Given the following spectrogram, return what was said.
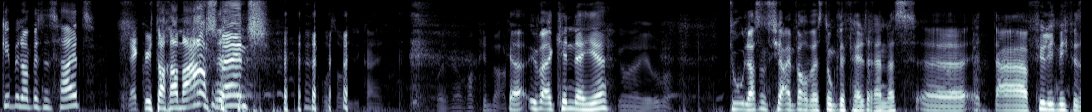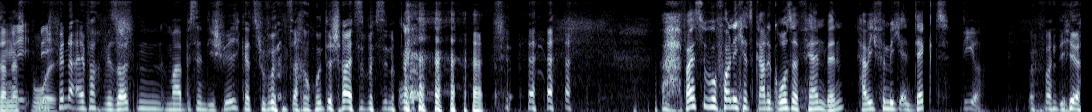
gebe mir noch ein bisschen Zeit. Leck mich doch am Arsch, Mensch! oh, sorry, kann ich. Ich. Ja, überall Kinder hier. Du, lass uns hier einfach über das dunkle Feld rennen. Das, äh, da fühle ich mich besonders wohl. ich finde einfach, wir sollten mal ein bisschen die Schwierigkeitsstufe in Sachen Hundescheiße ein bisschen hoch. weißt du, wovon ich jetzt gerade großer Fan bin? Habe ich für mich entdeckt. dir. Von dir.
